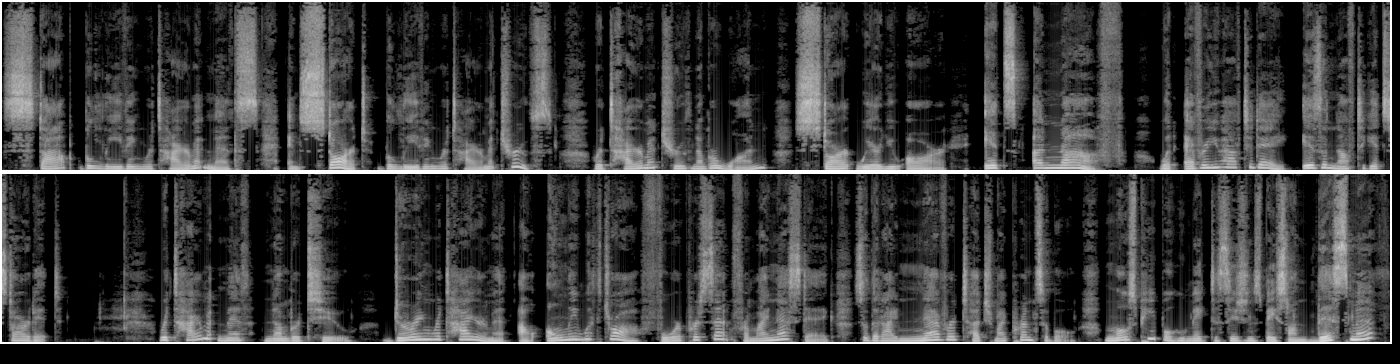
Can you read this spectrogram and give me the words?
Stop believing retirement myths and start believing retirement truths. Retirement truth number one start where you are. It's enough. Whatever you have today is enough to get started. Retirement myth number two. During retirement, I'll only withdraw 4% from my nest egg so that I never touch my principal. Most people who make decisions based on this myth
